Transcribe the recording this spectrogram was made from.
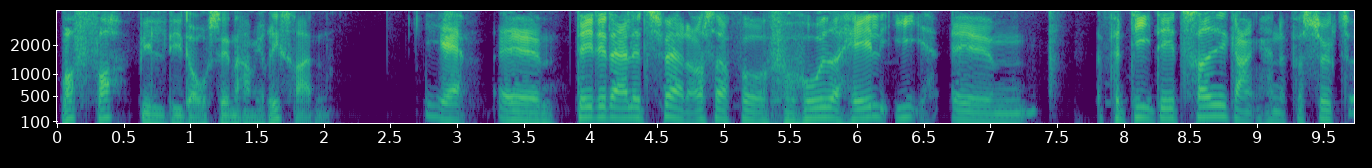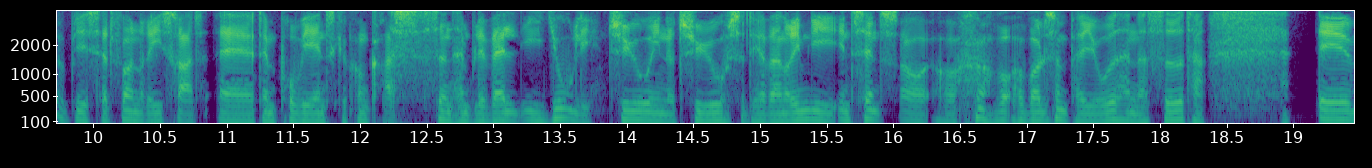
Hvorfor ville de dog sende ham i rigsretten? Ja, øh, det er det, der er lidt svært også at få, få hovedet og hale i. Øh, fordi det er tredje gang, han har forsøgt at blive sat for en rigsret af den provianske kongres, siden han blev valgt i juli 2021, så det har været en rimelig intens og, og, og voldsom periode, han har siddet her. Øh,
